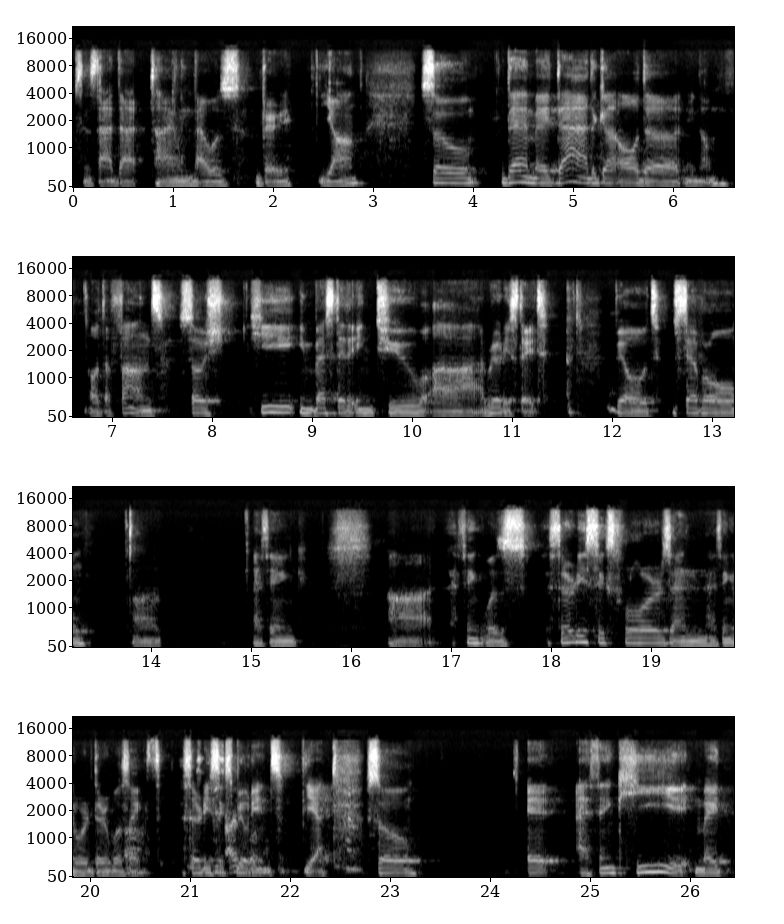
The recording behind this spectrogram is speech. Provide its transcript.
since at that time I was very young. So then my dad got all the, you know, all the funds. So she, he invested into uh, real estate, built several, uh, I think, uh, I think was 36 floors, and I think there was like 36 buildings. Yeah, so it, I think he made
